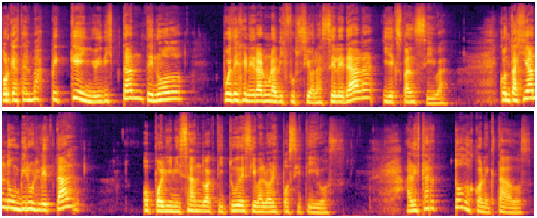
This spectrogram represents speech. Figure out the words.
porque hasta el más pequeño y distante nodo puede generar una difusión acelerada y expansiva, contagiando un virus letal o polinizando actitudes y valores positivos. Al estar todos conectados,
